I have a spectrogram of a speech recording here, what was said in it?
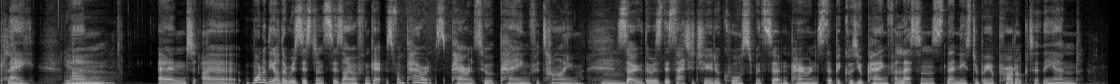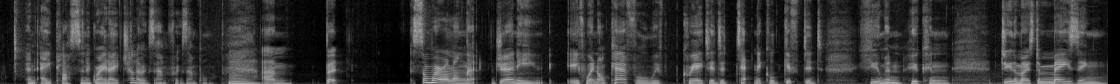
play. Yeah. Um, and uh, one of the other resistances I often get is from parents, parents who are paying for time. Mm. So there is this attitude, of course, with certain parents that because you're paying for lessons, there needs to be a product at the end, an A plus in a grade eight cello exam, for example. Mm. Um, but somewhere along that journey, if we're not careful, we've created a technical, gifted human who can do the most amazing,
